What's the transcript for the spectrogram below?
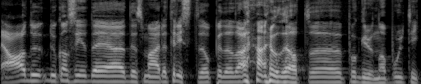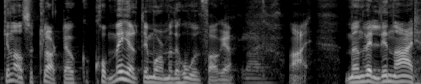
Ja, du, du, kan si det, det, som er det triste oppi det der, er jo det at uh, pga. politikken da, så klarte jeg ikke å komme helt i mål med det hovedfaget. Nei. Nei. Men veldig nær.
